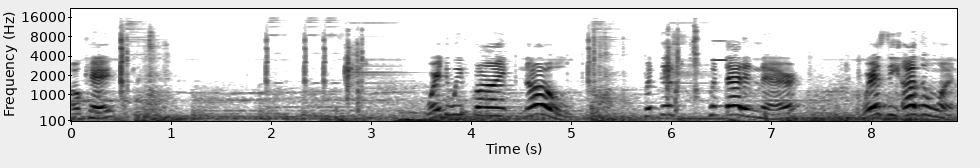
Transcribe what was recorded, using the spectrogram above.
Okay. Where do we find... No! Put this... Put that in there. Where's the other one?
